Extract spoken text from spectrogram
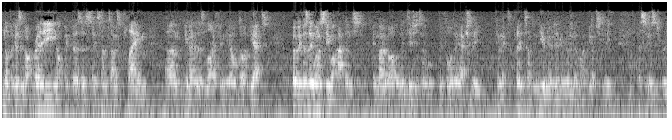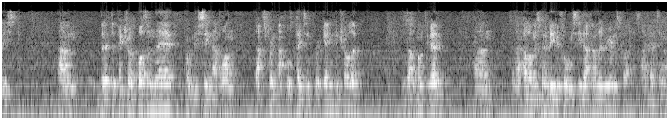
not because they're not ready, not because, as they sometimes claim, um, you know, there's life in the old dog yet, but because they want to see what happens in mobile and in digital before they actually commit to putting something new in your living room that might be obsolete as soon as it's released. Um, the, the picture on the bottom there, you've probably seen that one, that's from Apple's patent for a game controller about a month ago. Um, don't know how long it's going to be before we see that in our living rooms, but I'm betting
